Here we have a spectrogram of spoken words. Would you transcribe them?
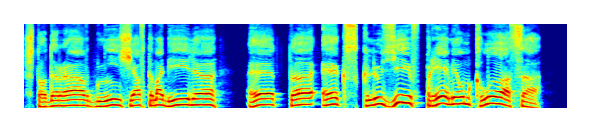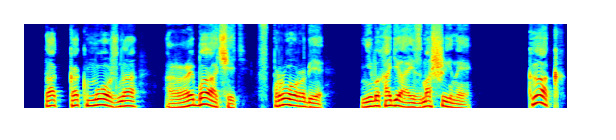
что дыра в днище автомобиля — это эксклюзив премиум-класса, так как можно рыбачить в проруби, не выходя из машины. Как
